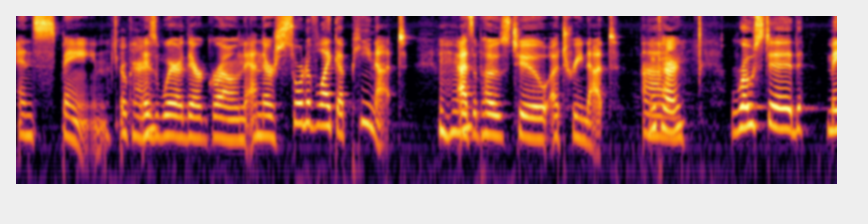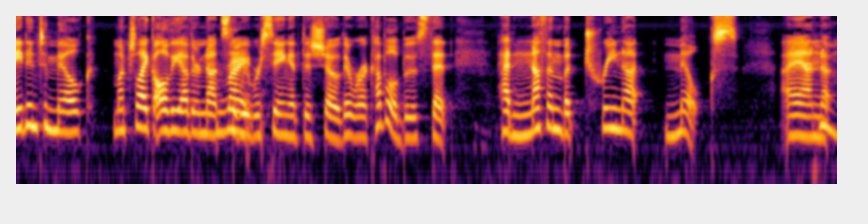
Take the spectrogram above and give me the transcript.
and Spain Okay. is where they're grown, and they're sort of like a peanut as opposed to a tree nut. Um, Okay. Roasted, made into milk, much like all the other nuts that we were seeing at this show. There were a couple of booths that had nothing but tree nut milks, and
